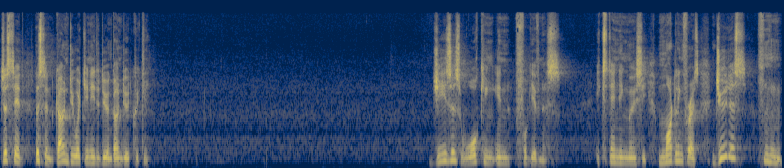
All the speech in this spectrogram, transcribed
just said, Listen, go and do what you need to do and go and do it quickly. Jesus walking in forgiveness, extending mercy, modeling for us. Judas, come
